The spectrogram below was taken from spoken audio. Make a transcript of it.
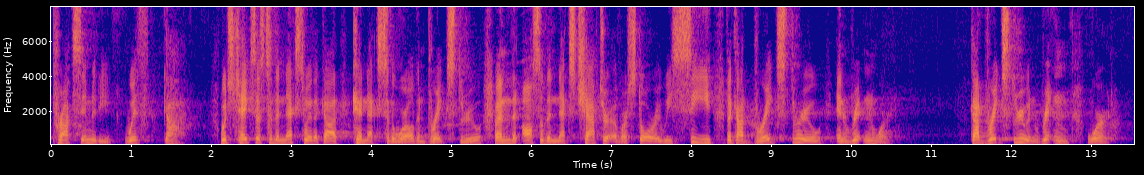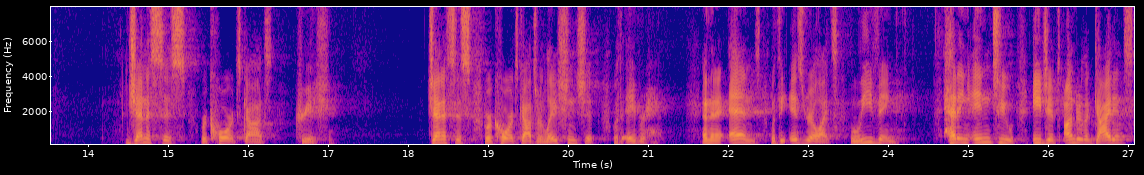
proximity with God. Which takes us to the next way that God connects to the world and breaks through. And then also the next chapter of our story, we see that God breaks through in written word. God breaks through in written word. Genesis records God's creation. Genesis records God's relationship with Abraham. And then it ends with the Israelites leaving, heading into Egypt under the guidance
